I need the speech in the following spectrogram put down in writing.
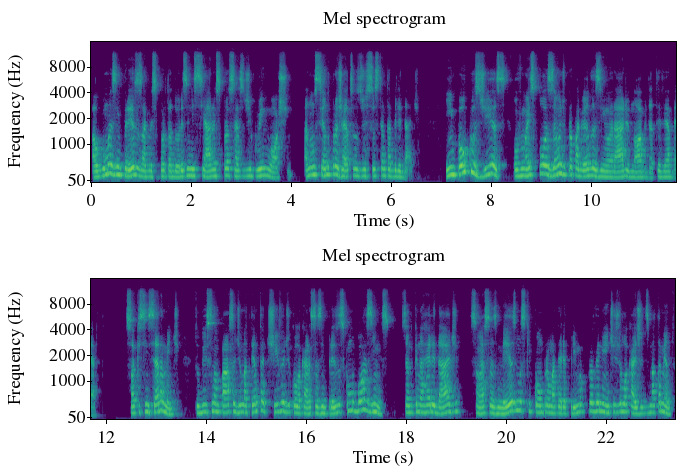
algumas empresas agroexportadoras iniciaram esse processo de greenwashing, anunciando projetos de sustentabilidade. E em poucos dias, houve uma explosão de propagandas em horário nobre da TV aberta. Só que, sinceramente, tudo isso não passa de uma tentativa de colocar essas empresas como boazinhas, sendo que, na realidade, são essas mesmas que compram matéria-prima proveniente de locais de desmatamento,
